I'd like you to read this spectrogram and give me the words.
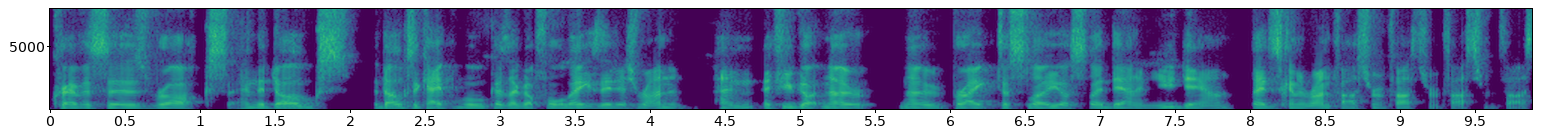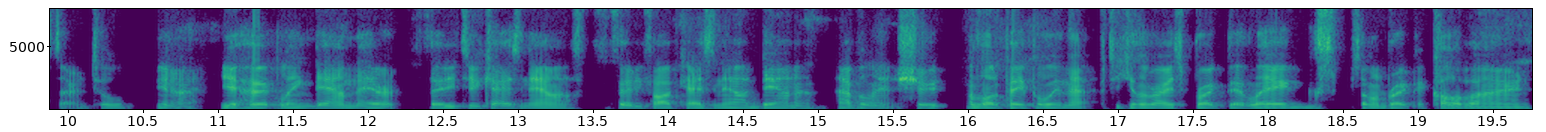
crevices, rocks, and the dogs. The dogs are capable because they've got four legs. They're just running, and if you've got no no brake to slow your sled down and you down, they're just going to run faster and faster and faster and faster until you know you're hurtling down there at 32 k's an hour, 35 k's an hour down an avalanche chute. A lot of people in that particular race broke their legs. Someone broke their collarbone.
